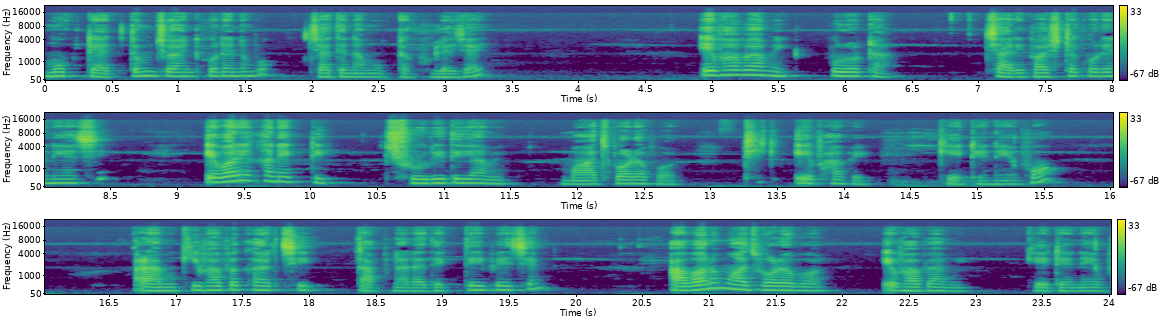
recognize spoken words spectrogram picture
মুখটা একদম জয়েন্ট করে নেব যাতে না মুখটা খুলে যায়। এভাবে আমি পুরোটা চারিপাশটা করে নিয়েছি। এবার এখানে একটি ছুরি দিয়ে আমি মাছ বরাবর ঠিক এভাবে কেটে নেব। আর আমি কীভাবে কাটছি তা আপনারা দেখতেই পেয়েছেন। আবারও মাছ বরাবর এভাবে আমি কেটে নেব।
